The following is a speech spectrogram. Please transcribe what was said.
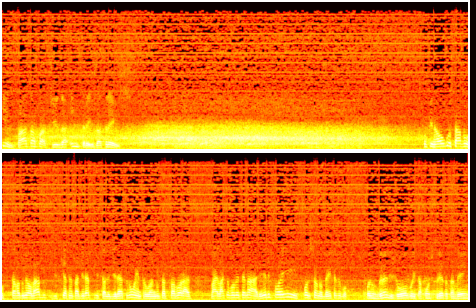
que empata a partida em 3 a 3. No final, o Gustavo estava do meu lado, disse que ia tentar direto, disse, olha, direto não entra, o ângulo está desfavorável. Vai lá que eu vou meter na área. E ele foi, se posicionou bem e fez o gol. Foi um grande jogo e que a Ponte Preta também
